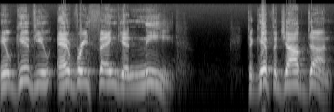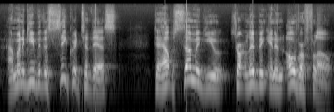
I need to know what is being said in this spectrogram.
He'll give you everything you need to get the job done. I'm going to give you the secret to this to help some of you start living in an overflow.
